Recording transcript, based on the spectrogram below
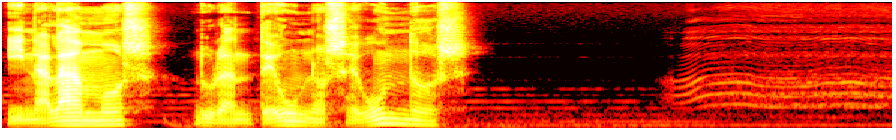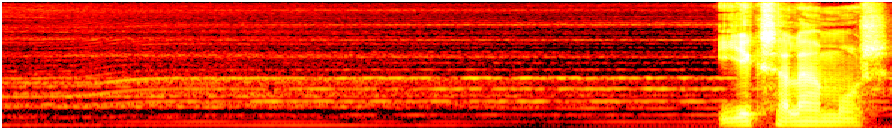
Inhalamos durante unos segundos. Y exhalamos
